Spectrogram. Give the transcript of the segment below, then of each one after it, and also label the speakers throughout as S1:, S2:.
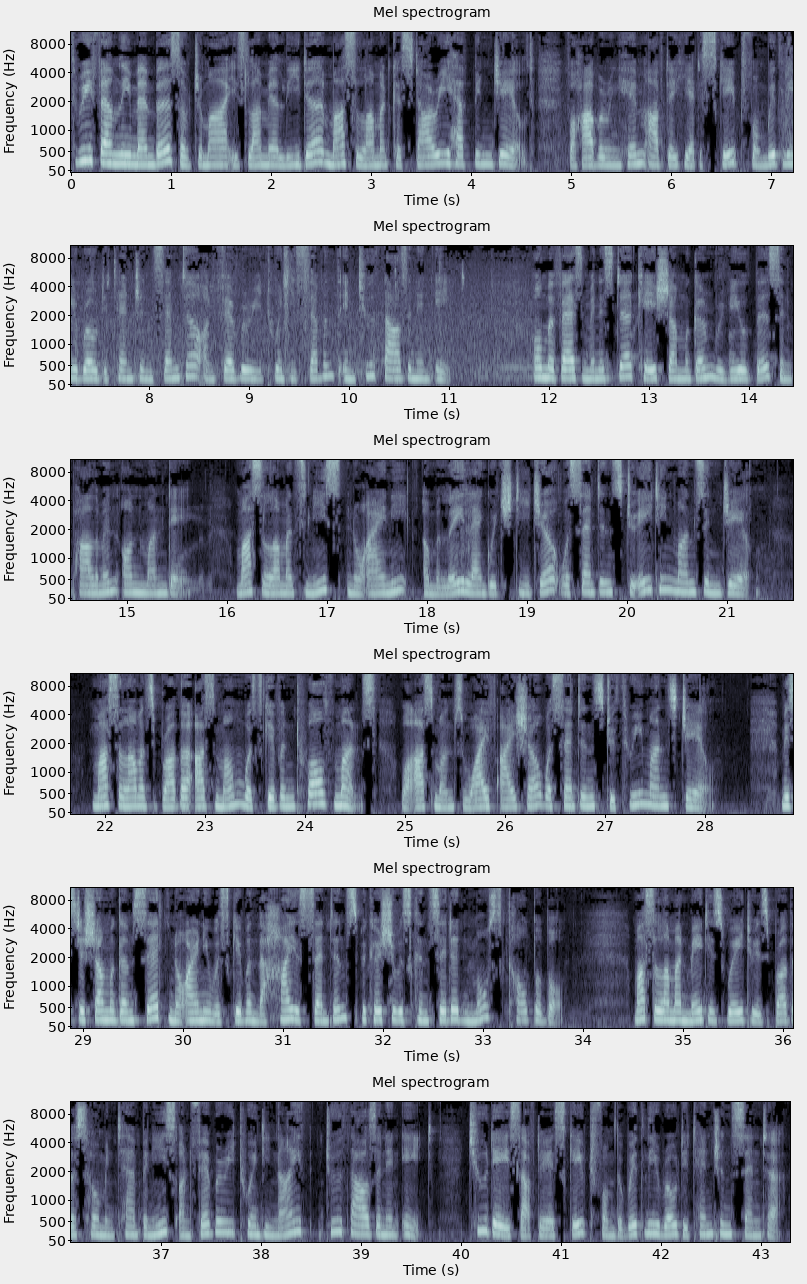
S1: Three family members of Jemaah Islamiyah leader Mas Selamat Kastari have been jailed for harboring him after he had escaped from Whitley Road Detention Centre on February 27th in 2008. Home Affairs Minister K. Shanmugam revealed this in Parliament on Monday. Mas Selamat's niece, Nur Aini, a Malay language teacher, was sentenced to 18 months in jail. Mas Selamat's brother Asmom was given 12 months, while Asmom's wife Aisah was sentenced to 3 months jail. Mr. Shanmugam said Nur Aini was given the highest sentence because she was considered most culpable. Mas Selamat made his way to his brother's home in Tampines on February 29, 2008, two days after he escaped from the Whitley Road Detention Centre.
